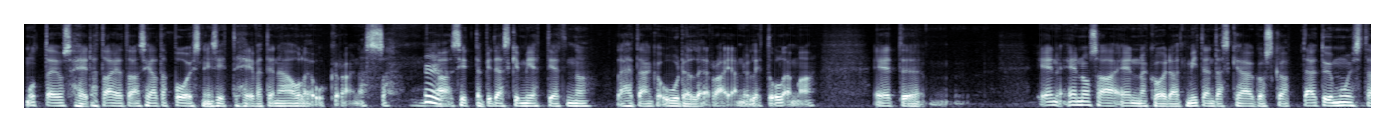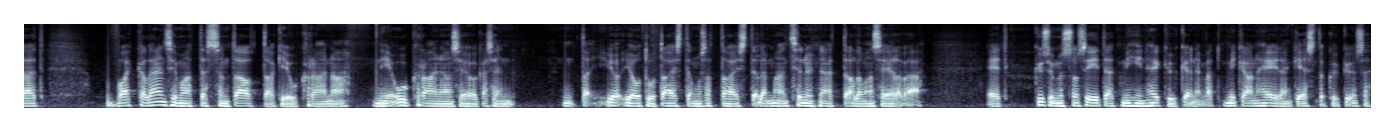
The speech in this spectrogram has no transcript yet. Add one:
Mutta jos heidät ajetaan sieltä pois, niin sitten he eivät enää ole Ukrainassa. Mm. Ja sitten pitäisikin miettiä, että no, lähdetäänkö uudelleen rajan yli tulemaan. Et, en, en osaa ennakoida, että miten tässä käy, koska täytyy muistaa, että vaikka länsimaat tässä nyt auttaakin Ukrainaa, niin Ukraina on se, joka sen joutuu taistelunsa taistelemaan. Se nyt näyttää olevan selvää. Et kysymys on siitä, että mihin he kykenevät, mikä on heidän kestokykynsä.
